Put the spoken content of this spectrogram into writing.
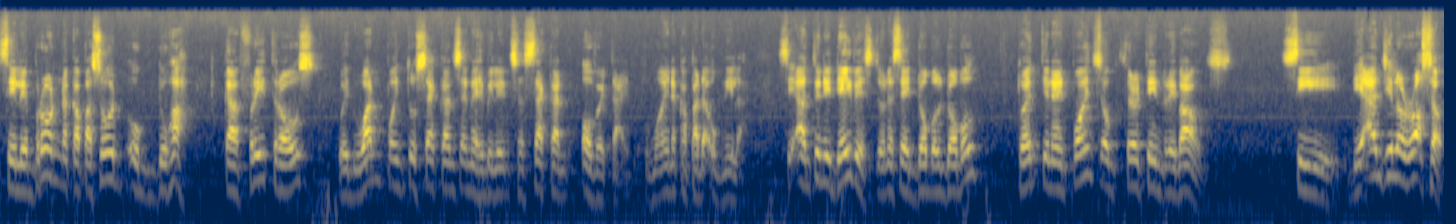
Si LeBron nakapasod og duha ka free throws with 1.2 seconds ang nahibilin sa second overtime. Ug mo'y nakapadaog nila. Si Anthony Davis do na say double-double, 29 points ug 13 rebounds. Si D'Angelo Russell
